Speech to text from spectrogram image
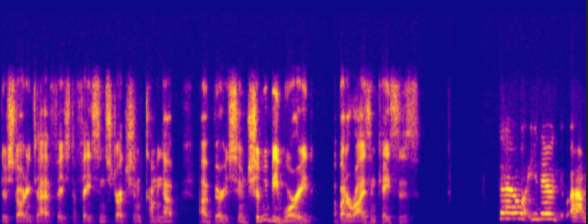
they're starting to have face-to-face instruction coming up uh, very soon. Should we be worried about a rise in cases? So, you know, um,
